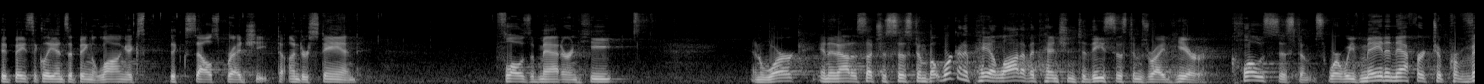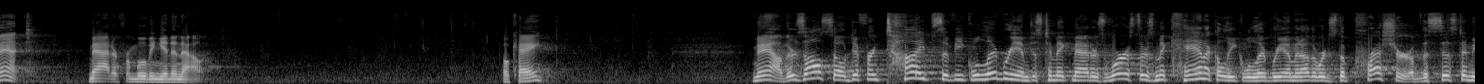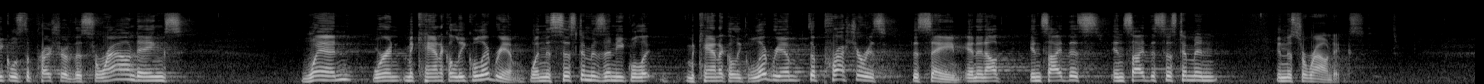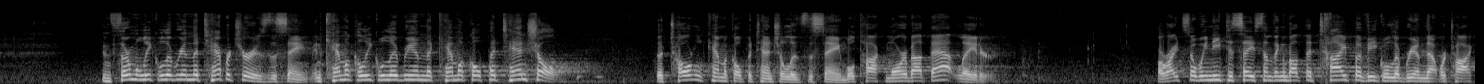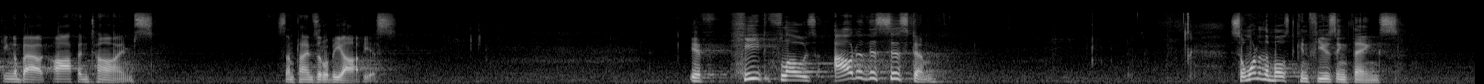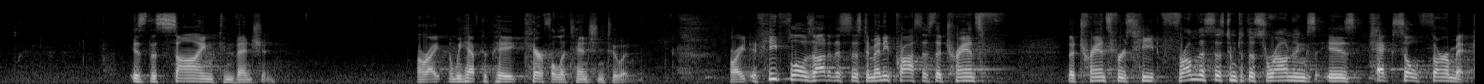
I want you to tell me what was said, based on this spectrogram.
it basically ends up being a long Excel spreadsheet to understand flows of matter and heat and work in and out of such a system. But we're going to pay a lot of attention to these systems right here, closed systems, where we've made an effort to prevent matter from moving in and out. Okay? Now, there's also different types of equilibrium. Just to make matters worse, there's mechanical equilibrium. In other words, the pressure of the system equals the pressure of the surroundings when we're in mechanical equilibrium. When the system is in mechanical equilibrium, the pressure is the same in and out inside this inside the system and in the surroundings. In thermal equilibrium, the temperature is the same. In chemical equilibrium, the chemical potential the total chemical potential is the same. We'll talk more about that later. All right, so we need to say something about the type of equilibrium that we're talking about oftentimes. Sometimes it'll be obvious. If heat flows out of the system, so one of the most confusing things is the sign convention. All right, and we have to pay careful attention to it. All right, if heat flows out of the system, any process that, trans that transfers heat from the system to the surroundings is exothermic.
